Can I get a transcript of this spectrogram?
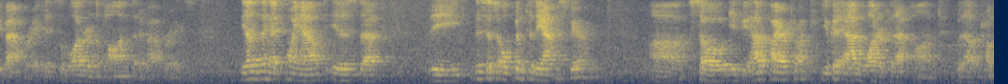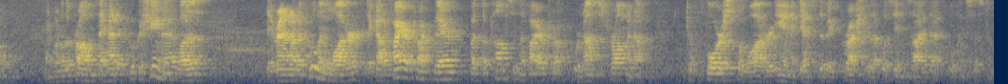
evaporate. It's the water in the pond that evaporates. The other thing I'd point out is that the, this is open to the atmosphere. Uh, so if you had a fire truck, you could add water to that pond without trouble. And one of the problems they had at Fukushima was they ran out of cooling water. They got a fire truck there, but the pumps in the fire truck were not strong enough to force the water in against the big pressure that was inside that cooling system.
